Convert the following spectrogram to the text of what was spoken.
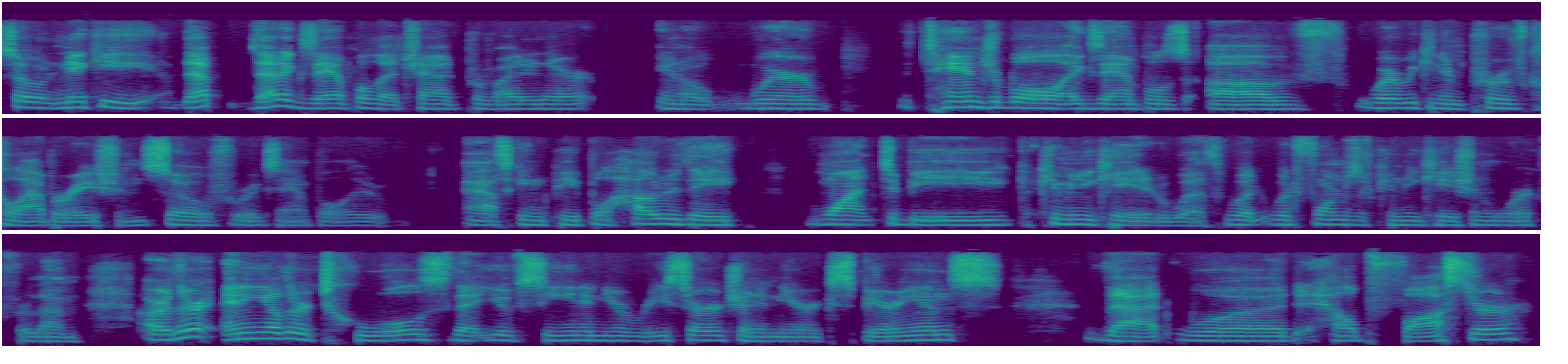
So Nikki, that that example that Chad provided there, you know, where tangible examples of where we can improve collaboration. So for example, asking people how do they want to be communicated with? What what forms of communication work for them? Are there any other tools that you've seen in your research and in your experience that would help foster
